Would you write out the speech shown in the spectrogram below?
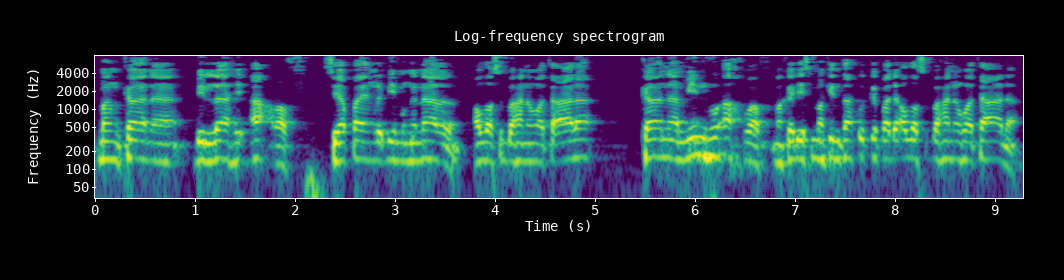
"Man kana billahi a'raf." Siapa yang lebih mengenal Allah Subhanahu wa taala, kana minhu akhwaf, maka dia semakin takut kepada Allah Subhanahu wa taala.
